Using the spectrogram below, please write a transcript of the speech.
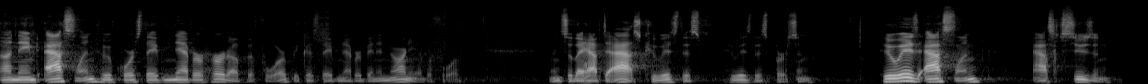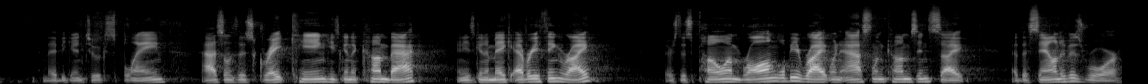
uh, named Aslan, who, of course, they've never heard of before because they've never been in Narnia before. And so they have to ask, who is this, who is this person? Who is Aslan? asked Susan. And they begin to explain Aslan's this great king. He's going to come back and he's going to make everything right. There's this poem Wrong will be right when Aslan comes in sight. At the sound of his roar,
